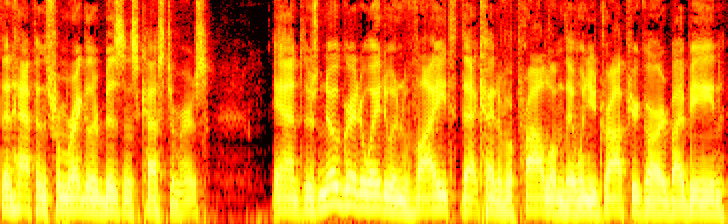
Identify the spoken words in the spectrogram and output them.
than happens from regular business customers. And there's no greater way to invite that kind of a problem than when you drop your guard by being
